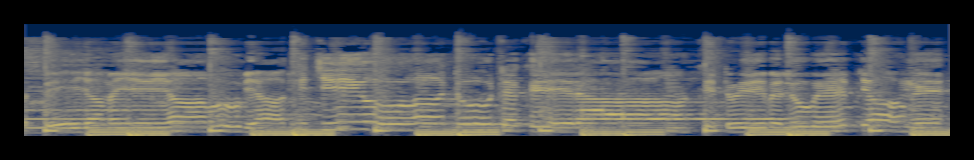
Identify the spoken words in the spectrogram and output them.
အသေးရမရေရဘူးဗျာခကြီးကိုအတိုးတက်ခဲ့တာခစ်တွေပဲလိုပဲပြောင်းနေလေး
